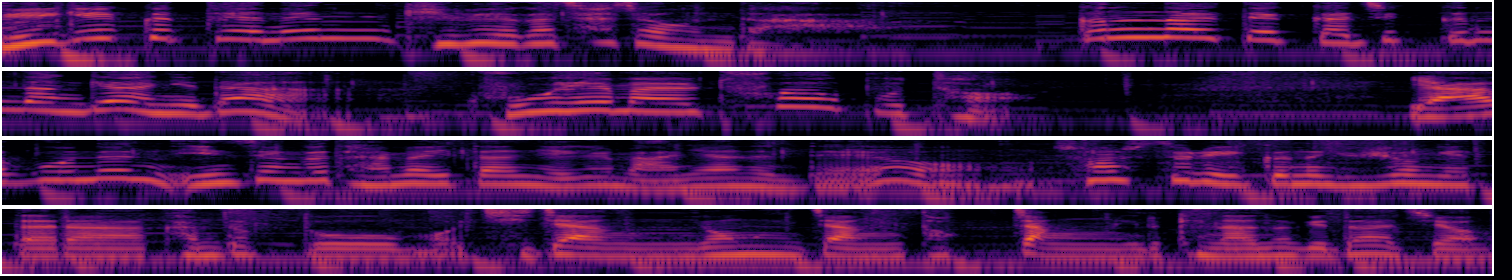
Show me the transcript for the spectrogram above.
위기 끝에는 기회가 찾아온다. 끝날 때까지 끝난 게 아니다. 9회 말 투아웃부터 야구는 인생과 닮아 있다는 얘기를 많이 하는데요. 선수들을 이끄는 유형에 따라 감독도 뭐 지장, 용장, 덕장 이렇게 나누기도 하죠.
